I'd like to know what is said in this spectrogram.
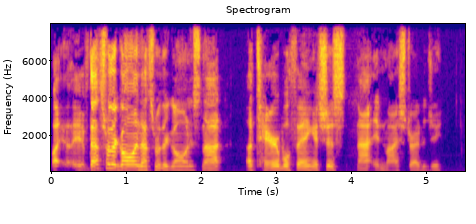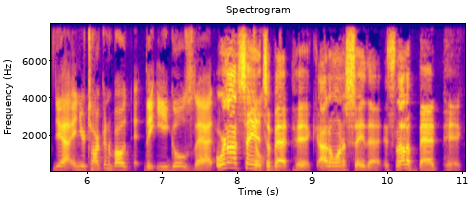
Like, if that's where they're going, that's where they're going. It's not a terrible thing. It's just not in my strategy. Yeah, and you're talking about the Eagles that We're not saying Don't- it's a bad pick. I don't want to say that. It's not a bad pick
